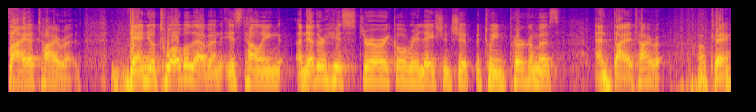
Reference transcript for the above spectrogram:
Thyatira. Daniel 12:11 is telling another historical relationship between Pergamus and Thyatira. Okay?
